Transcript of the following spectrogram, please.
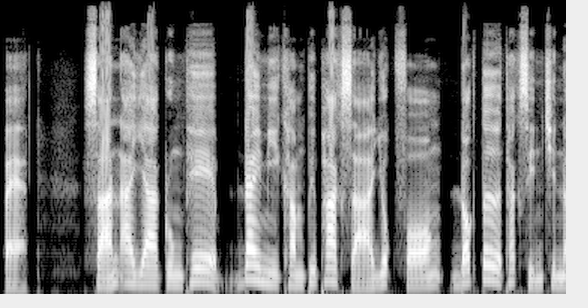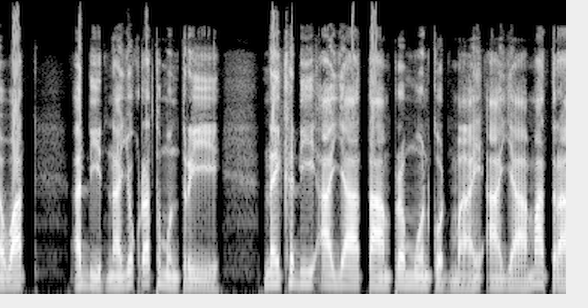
2568 ศาลอาญากรุงเทพได้มีคำพิพากษายกฟ้อง ดรทักษิณชินวัตร อดีตนายกรัฐมนตรี ในคดีอาญาตามประมวลกฎหมายอาญามาตรา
